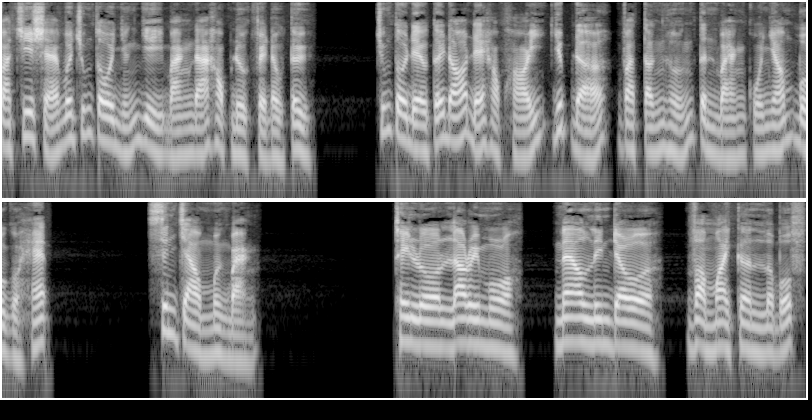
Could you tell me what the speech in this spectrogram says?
và chia sẻ với chúng tôi những gì bạn đã học được về đầu tư. Chúng tôi đều tới đó để học hỏi, giúp đỡ và tận hưởng tình bạn của nhóm Boglehead. Xin chào mừng bạn. Taylor Larimore, Mel Lindauer và Michael Loboff.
